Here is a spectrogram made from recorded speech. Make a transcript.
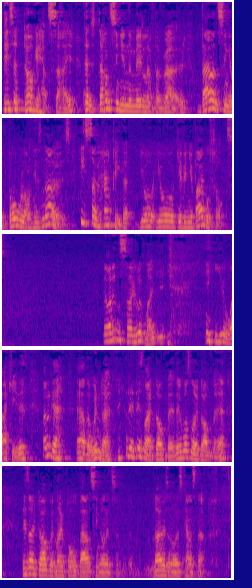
there's a dog outside that's dancing in the middle of the road, balancing a ball on his nose. He's so happy that you're, you're giving your Bible talks. Now I didn't say, look mate, you, are wacky. I look out, out the window, there's no dog there. There was no dog there. There's no dog with no ball bouncing on its nose and all this kind of stuff.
